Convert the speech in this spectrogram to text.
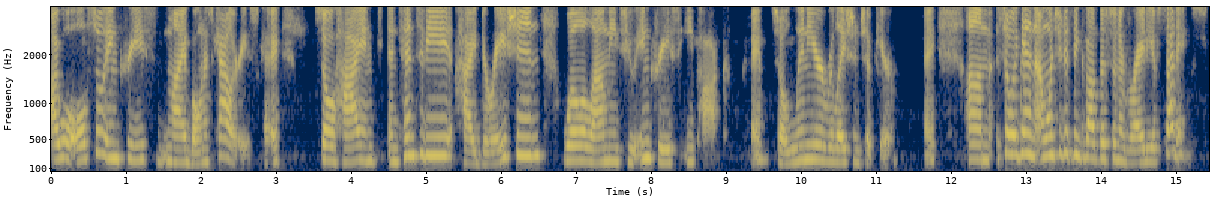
I will also increase my bonus calories. Okay. So high in intensity, high duration will allow me to increase EPOC. Okay. So linear relationship here. Okay. Um, so again, I want you to think about this in a variety of settings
